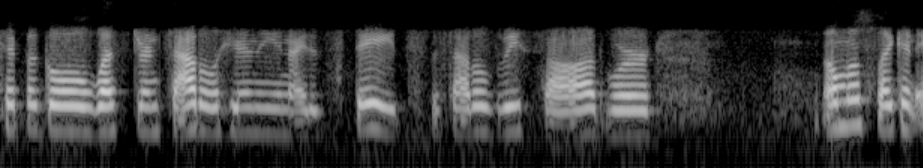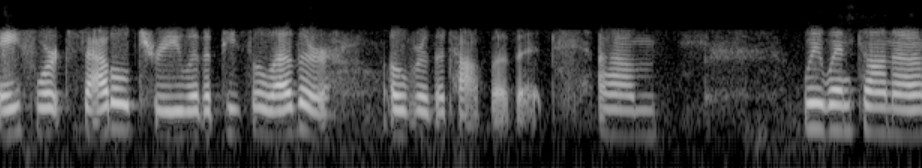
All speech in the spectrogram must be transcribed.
typical Western saddle here in the United States. The saddles we saw were almost like an A fork saddle tree with a piece of leather over the top of it. Um, we went on a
